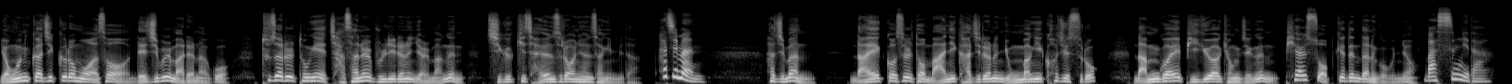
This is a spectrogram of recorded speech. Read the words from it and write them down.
영혼까지 끌어모아서 내 집을 마련하고 투자를 통해 자산을 불리려는 열망은 지극히 자연스러운 현상입니다. 하지만 하지만 나의 것을 더 많이 가지려는 욕망이 커질수록 남과의 비교와 경쟁은 피할 수 없게 된다는 거군요. 맞습니다.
